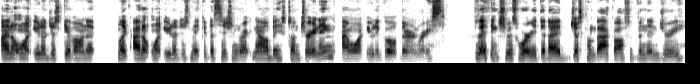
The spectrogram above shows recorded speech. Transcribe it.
i don't want you to just give on it like i don't want you to just make a decision right now based on training i want you to go out there and race because I think she was worried that I'd just come back off of an injury.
